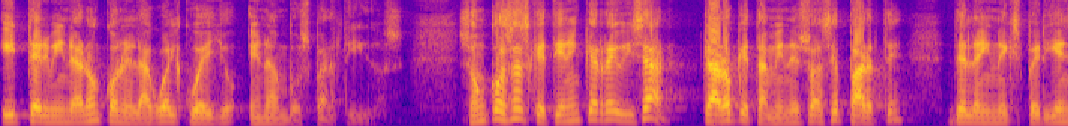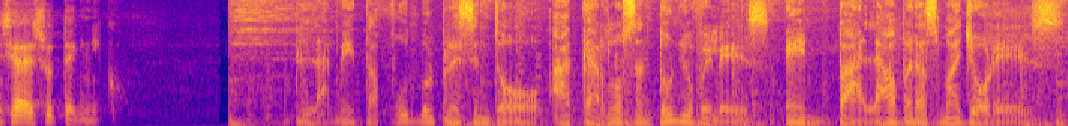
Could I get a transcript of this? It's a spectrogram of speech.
y terminaron con el agua al cuello en ambos partidos. Son cosas que tienen que revisar. Claro que también eso hace parte de la inexperiencia de su técnico. Planeta Fútbol presentó a Carlos Antonio Vélez en Palabras Mayores.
